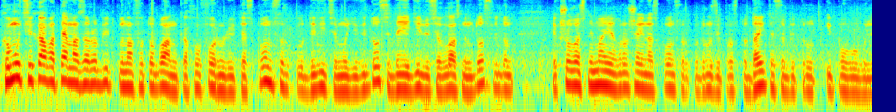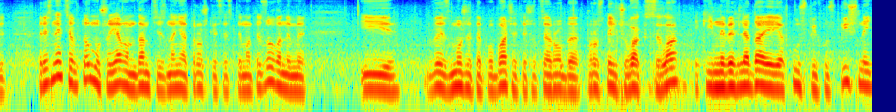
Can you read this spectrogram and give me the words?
Кому цікава тема заробітку на фотобанках, оформлюйте спонсорку, дивіться мої відоси, де я ділюся власним досвідом. Якщо у вас немає грошей на спонсорку, друзі, просто дайте собі труд і погугліть. Різниця в тому, що я вам дам ці знання трошки систематизованими і ви зможете побачити, що це робить простий чувак з села, який не виглядає як успіх успішний,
